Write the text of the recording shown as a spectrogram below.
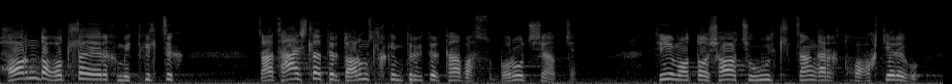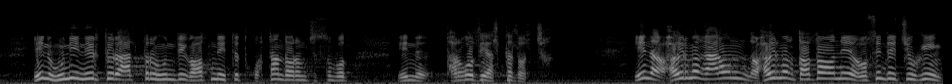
хоорондоо худлаа ярих мэтгэлцэх за цаашлаа тэр доромжлох гэмтрэг дээр та бас буруу жишээ авч байна. Тийм одоо шооч үйлдэл зан гаргах тухай огт яриаггүй. Энэ хүний нэр төр алдар хүндийг олон нийтэд гутаанд оромжилсон бол энэ торгуулийн ялтал болж байгаа. Энэ 2010 2007 оны улсын дэжүүхийн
